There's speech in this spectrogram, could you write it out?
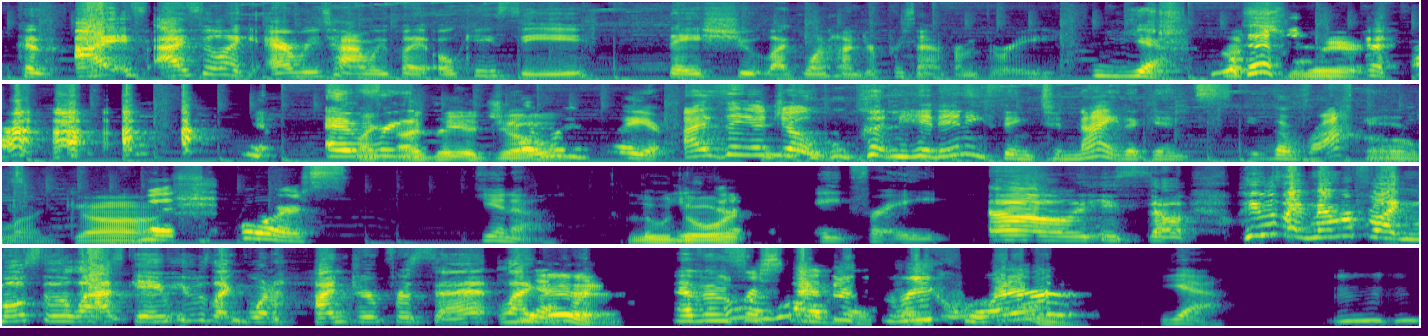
because I I feel like every time we play OKC, they shoot like 100% from three. Yeah. I swear. Every, like Isaiah Joe. every player. Isaiah Joe, who couldn't hit anything tonight against the Rockets. Oh my god! But of course, you know, Lu he's Dort. eight for eight. Oh, he's so he was like remember for like most of the last game, he was like 100%. Like Yeah. Seven oh, for like seven. the three quarter. Yeah. Mhm.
